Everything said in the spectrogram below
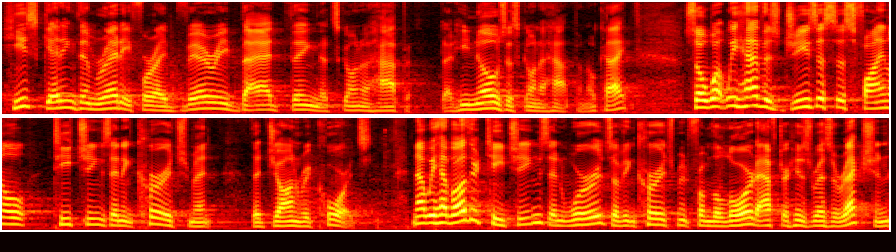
he's getting them ready for a very bad thing that's going to happen, that he knows is going to happen, okay? So what we have is Jesus' final teachings and encouragement that John records. Now we have other teachings and words of encouragement from the Lord after His resurrection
